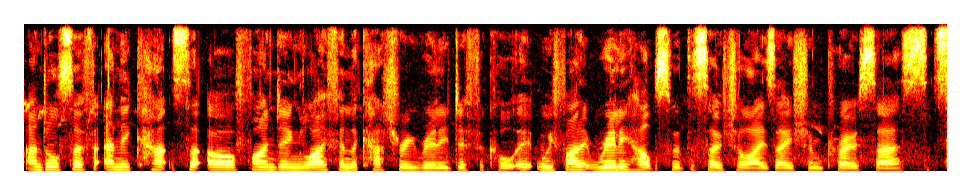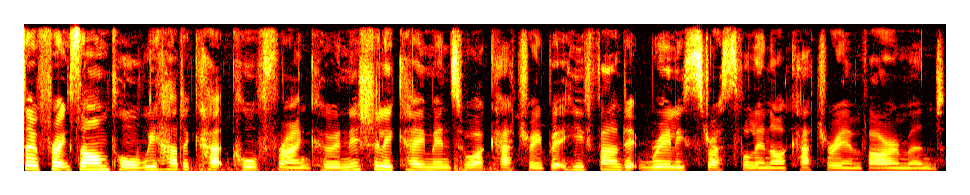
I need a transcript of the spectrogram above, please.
and also for any cats that are finding life in the cattery really difficult. It, we find it really helps with the socialisation process. So for example, we had a cat called Frank who initially came into our cattery, but he found it really stressful in our cattery environment.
